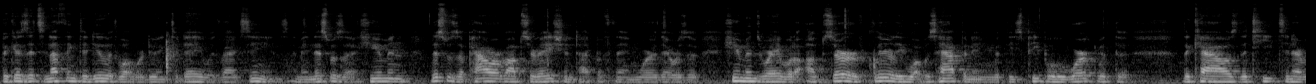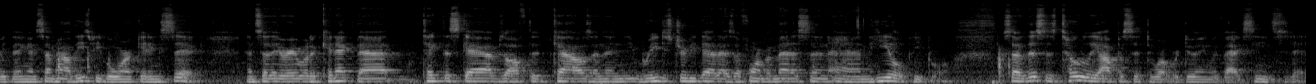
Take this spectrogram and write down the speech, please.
because it's nothing to do with what we're doing today with vaccines. I mean, this was a human, this was a power of observation type of thing where there was a, humans were able to observe clearly what was happening with these people who worked with the, the cows, the teats, and everything, and somehow these people weren't getting sick. And so they were able to connect that, take the scabs off the cows, and then redistribute that as a form of medicine and heal people. So this is totally opposite to what we're doing with vaccines today.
